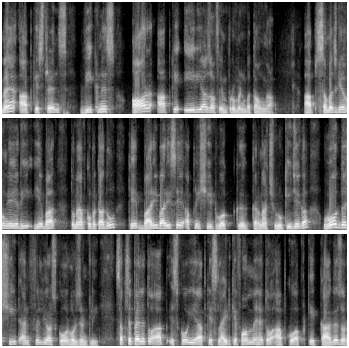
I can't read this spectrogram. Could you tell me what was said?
मैं आपके स्ट्रेंथ्स, वीकनेस और आपके एरियाज़ ऑफ़ इंप्रूवमेंट बताऊँगा। आप समझ गए होंगे यदि ये बात तो मैं आपको बता दूँ कि बारी बारी से अपनी शीट वर्क करना शुरू कीजिएगा। Work the sheet and fill your score horizontally सबसे पहले तो आप इसको, ये आपके स्लाइड के फॉर्म में है तो आपको आपके कागज़ और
